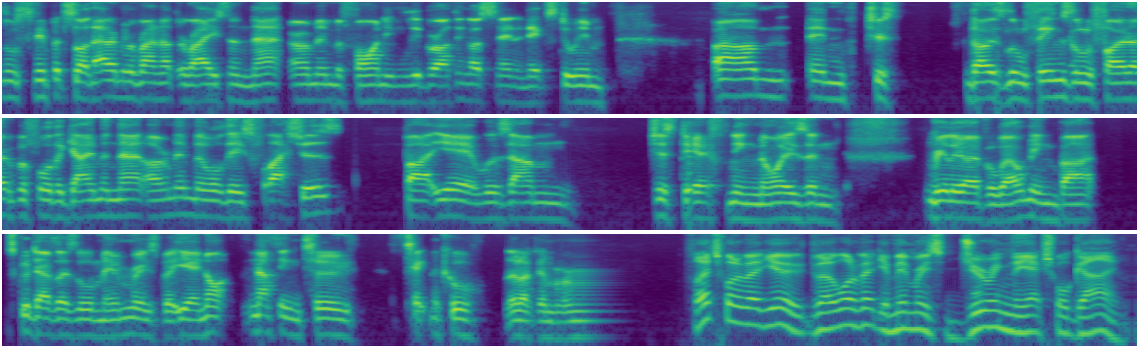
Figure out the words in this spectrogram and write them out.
little snippets like that. I remember running up the race and that. I remember finding Libba. I think I was standing next to him, um, and just those little things, little photo before the game and that. I remember all these flashes, but yeah, it was um, just deafening noise and really overwhelming. But good to have those little memories. But yeah, not nothing too technical that I can remember. Fletch, what about you? What about your memories during the actual game?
